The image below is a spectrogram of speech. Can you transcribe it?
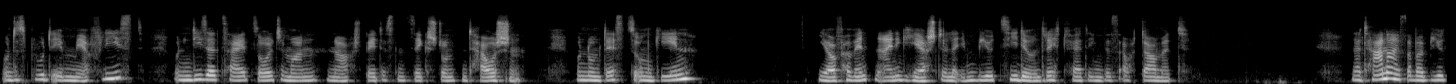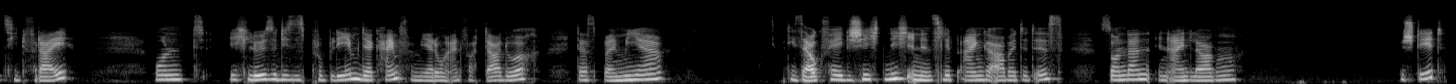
und das Blut eben mehr fließt. Und in dieser Zeit sollte man nach spätestens sechs Stunden tauschen. Und um das zu umgehen, ja, verwenden einige Hersteller eben Biozide und rechtfertigen das auch damit. Natana ist aber biozidfrei und ich löse dieses Problem der Keimvermehrung einfach dadurch, dass bei mir die saugfähige Schicht nicht in den Slip eingearbeitet ist, sondern in Einlagen besteht.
